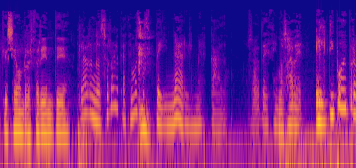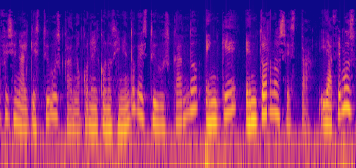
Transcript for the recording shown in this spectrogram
que sea un referente? Claro, nosotros lo que hacemos es peinar el mercado. Nosotros decimos, a ver, el tipo de profesional que estoy buscando, con el conocimiento que estoy buscando, ¿en qué entornos está? Y hacemos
